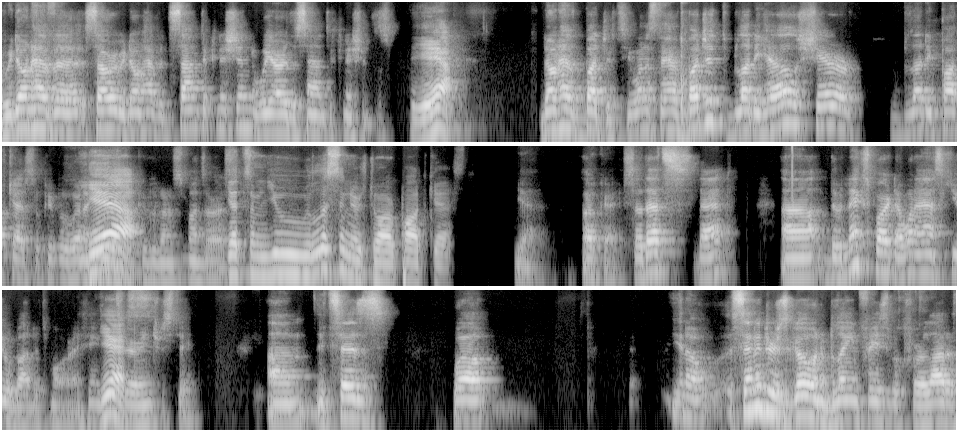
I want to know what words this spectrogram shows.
we don't have a sorry, we don't have a sound technician. We are the sound technicians. Yeah. Don't have budgets. You want us to have budget? Bloody hell! Share our bloody podcast so people are gonna Yeah. people are gonna sponsor us. Get some new listeners to our podcast. Yeah. Okay. So that's that. Uh, the next part, I want to ask you about it more. I think Yes. it's very interesting. Um, it says, well, you know, senators go and blame Facebook for a lot of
